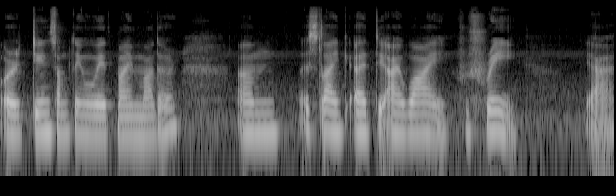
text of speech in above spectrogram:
or doing something with my mother. Um, it's like a DIY for free. Yeah,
